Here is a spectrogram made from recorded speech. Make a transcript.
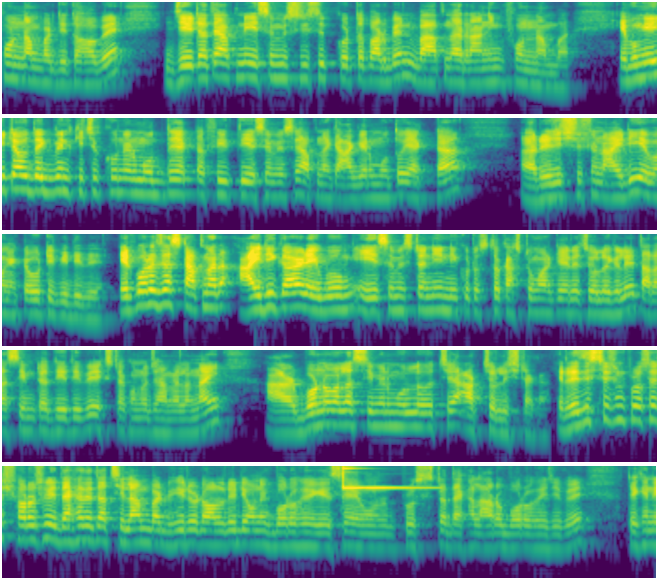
ফোন নাম্বার দিতে হবে, যেটাতে আপনি এস এম এস রিসিভ করতে পারবেন বা আপনার রানিং ফোন নাম্বার। এবং এইটাও দেখবেন কিছুক্ষণের মধ্যে একটা ফিরতি এস এম এসে আপনাকে আগের মতোই একটা রেজিস্ট্রেশন আইডি এবং একটা ওটিপি দিবে। এরপরে জাস্ট আপনার আইডি কার্ড এবং এই এস এম এসটা নিয়ে নিকটস্থ কাস্টমার কেয়ারে চলে গেলে তারা সিমটা দিয়ে দিবে এক্সট্রা কোনো ঝামেলা নাই। আর বর্ণমালা সিমের মূল্য হচ্ছে আটচল্লিশ টাকা। রেজিস্ট্রেশন প্রসেস সরাসরি দেখাতে চাচ্ছিলাম বাট ভিডিওটা অলরেডি অনেক বড় হয়ে গেছে এবং প্রসেসটা দেখালে আরও বড় হয়ে যাবে। তো এখানে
